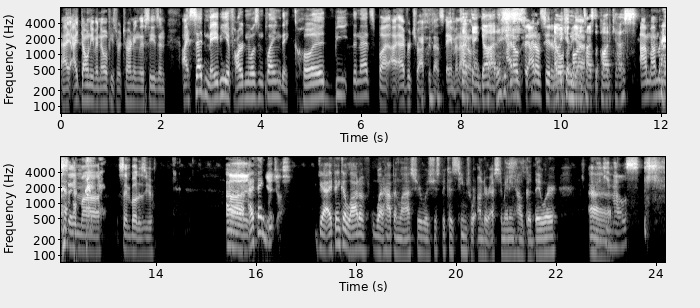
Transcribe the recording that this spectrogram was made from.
I, I don't even know if he's returning this season. I said maybe if Harden wasn't playing, they could beat the Nets, but I, I've retracted that statement. I don't. Thank God. I don't. See, I don't see it at now all. we can So, yeah, monetize the podcast. I'm I'm in the same uh, same boat as you. Uh, I think Yeah, Josh. Yeah, I think a lot of what happened last year was just because teams were underestimating how good they were. Mickey Uh, Mouse.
